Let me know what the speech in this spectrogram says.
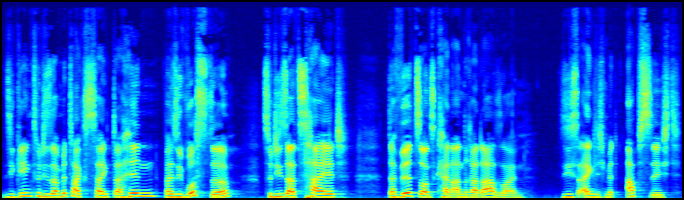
sie ging zu dieser Mittagszeit dahin, weil sie wusste, zu dieser Zeit, da wird sonst kein anderer da sein. Sie ist eigentlich mit Absicht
